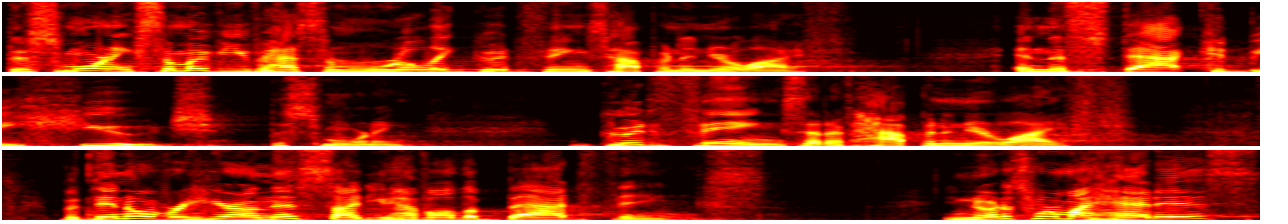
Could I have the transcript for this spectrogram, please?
This morning, some of you have had some really good things happen in your life. And the stack could be huge this morning. Good things that have happened in your life. But then over here on this side, you have all the bad things. You notice where my head is?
